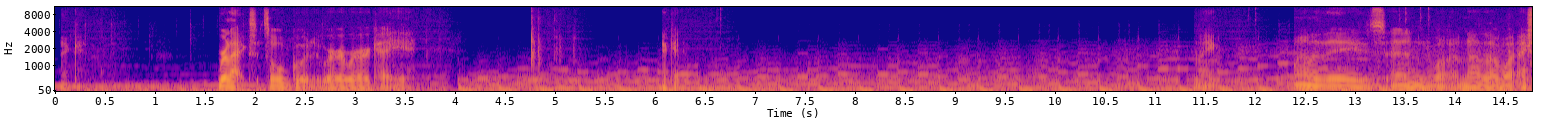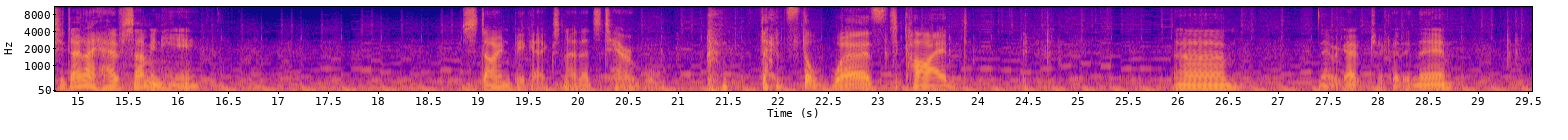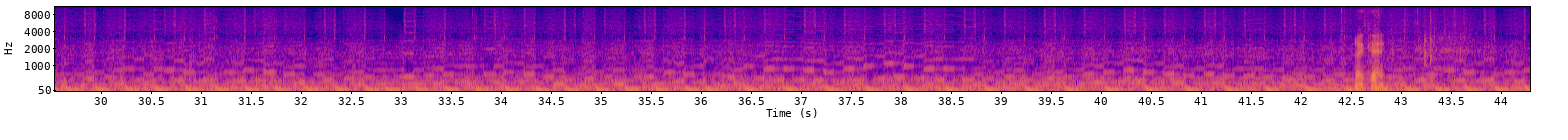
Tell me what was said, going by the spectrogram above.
Okay. Relax. It's all good. We're, we're okay here. Okay. Make one of these and another one. Actually, don't I have some in here? Stone pickaxe. No, that's terrible. That's the worst kind. Um, there we go. Check that in there. Okay.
